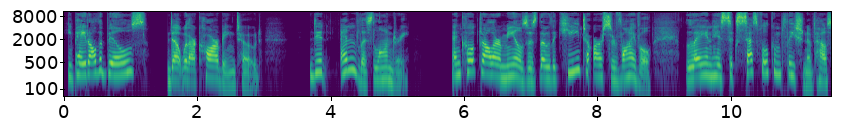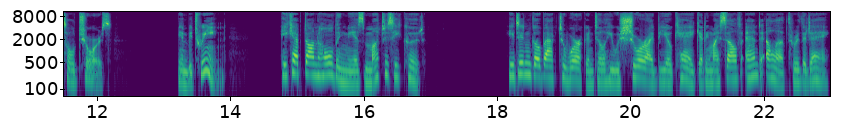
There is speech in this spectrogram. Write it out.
He paid all the bills, dealt with our car being towed, did endless laundry and cooked all our meals as though the key to our survival lay in his successful completion of household chores. In between, he kept on holding me as much as he could. He didn't go back to work until he was sure I'd be okay getting myself and Ella through the day.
